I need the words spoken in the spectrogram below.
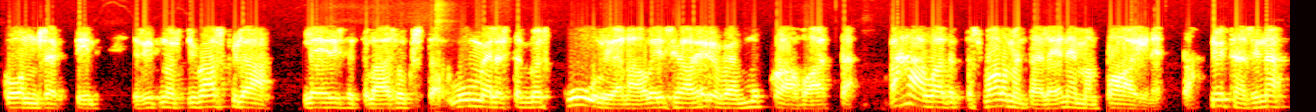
konseptin. Ja sitten noista Jyväskylän lehdistötilaisuuksista mun mielestä myös kuulijana olisi ihan hirveän mukavaa, että vähän laitettaisiin valmentajille enemmän painetta. Nythän siinä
